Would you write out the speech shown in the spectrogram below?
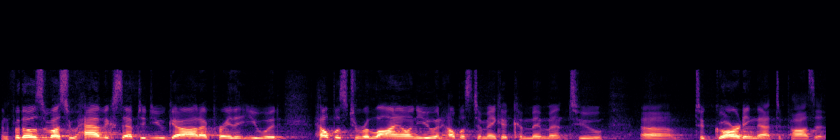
And for those of us who have accepted you, God, I pray that you would help us to rely on you and help us to make a commitment to, uh, to guarding that deposit,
